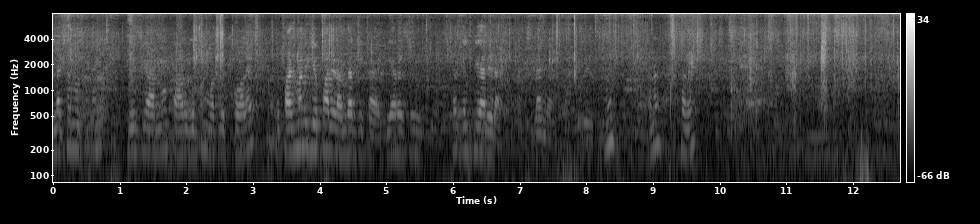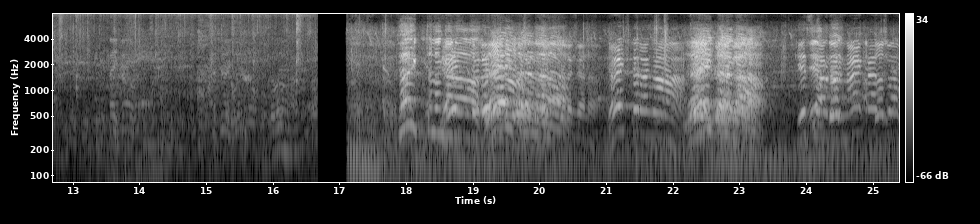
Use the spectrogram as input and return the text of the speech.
ఎలక్షన్లు వస్తున్నాయి. కేసీఆర్ను కారు గుర్తు మొదలు పెట్టుకోవాలి. ఇప్పుడు పది మందికి చెప్పాలి ఈడ అందరికీ టీఆర్ఎస్ గెలిపించాలి ఈడ. ఖచ్చితంగా. ఉం? అన్నా? సరే. జై తెలంగాణ! జై తెలంగాణ! కేసీఆర్ గారి నాయకత్వం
